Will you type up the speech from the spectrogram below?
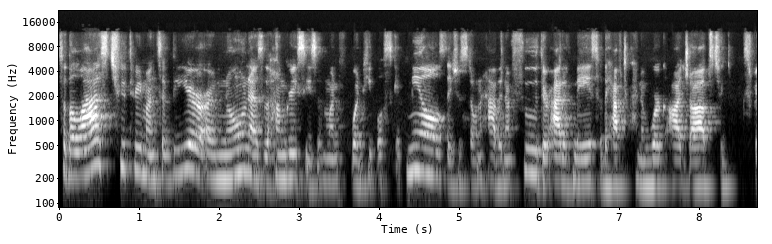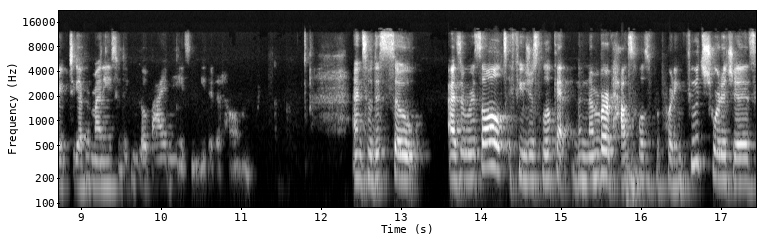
So the last two, three months of the year are known as the hungry season when, when people skip meals, they just don't have enough food, they're out of maize, so they have to kind of work odd jobs to scrape together money so they can go buy maize and eat it at home. And so this, so as a result, if you just look at the number of households reporting food shortages,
